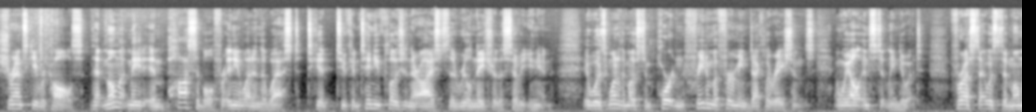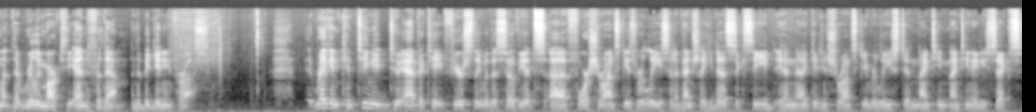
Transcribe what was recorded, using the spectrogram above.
Sharansky recalls that moment made it impossible for anyone in the West to, get, to continue closing their eyes to the real nature of the Soviet Union. It was one of the most important freedom affirming declarations, and we all instantly knew it. For us, that was the moment that really marked the end for them and the beginning for us. Reagan continued to advocate fiercely with the Soviets uh, for Sharansky's release, and eventually he does succeed in uh, getting Sharansky released in 19, 1986.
